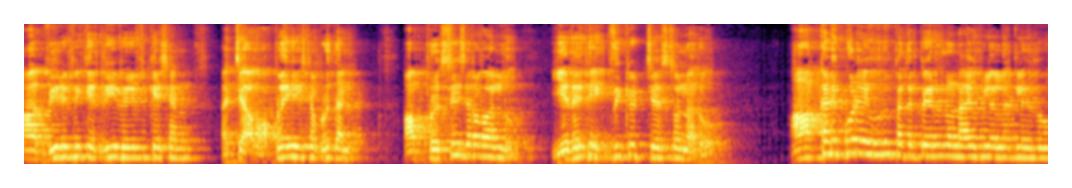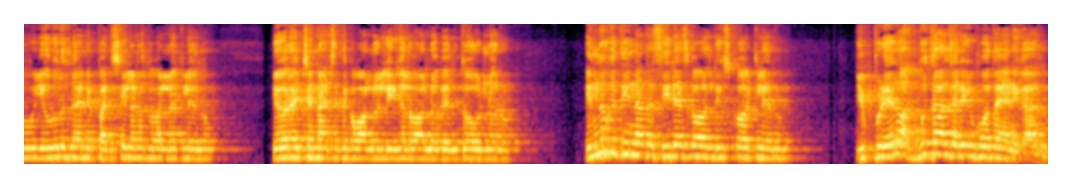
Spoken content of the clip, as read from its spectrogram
ఆ వెరిఫికే రీవెరిఫికేషన్ అప్లై చేసినప్పుడు దాన్ని ఆ ప్రొసీజర్ వాళ్ళు ఏదైతే ఎగ్జిక్యూట్ చేస్తున్నారో అక్కడికి కూడా ఎవరు పెద్ద పేరున్న నాయకులు వెళ్ళట్లేదు ఎవరు దాన్ని పరిశీలనకు వెళ్ళట్లేదు ఎవరైతే చిన్న చితక వాళ్ళు లీగల్ వాళ్ళు వెళ్తూ ఉన్నారు. ఎందుకు దీన్ని అంత సీరియస్గా వాళ్ళు తీసుకోవట్లేదు? ఇప్పుడేదో అద్భుతాలు జరిగిపోతాయని కాదు.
